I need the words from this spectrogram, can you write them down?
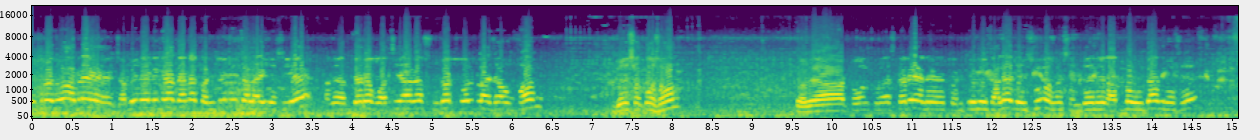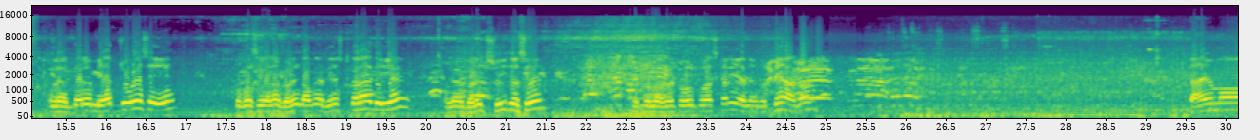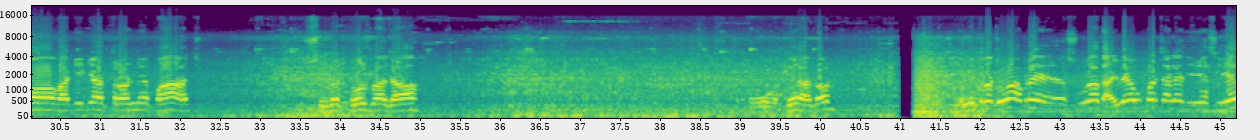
મિત્રો, જો આપણે જમીને નીકળ્યા તેને કન્ટિન્યુ ચલાવીએ છીએ, અને અત્યારે પહોંચી આવ્યા સુરત ટોલ પ્લાઝા ઉપર. જોઈ શકો છો. તો હવે આ ટોલ ક્રોસ કરી અને કન્ટિન્યુ ચાલ્યા જઈશું. અને સંજયની રાતનો ઉજાગરો છે. એટલે અત્યારે મેચ જોવે છે એ. તો પછી એને ઘડીક આપણે રેસ્ટ કરાવી દઈએ. એટલે ઘડીક સૂઈ જશે. તો ચલો હવે ટોલ ક્રોસ કરી અને વધે આગળ. ટાઈમ વાગી ગયા ત્રણ ને પાંચ. Surat toll plaza. વધે આગળ. મિત્રો જુઓ, આપણે સુરત હાઈવે ઉપર ચાલે જઈએ છીએ.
